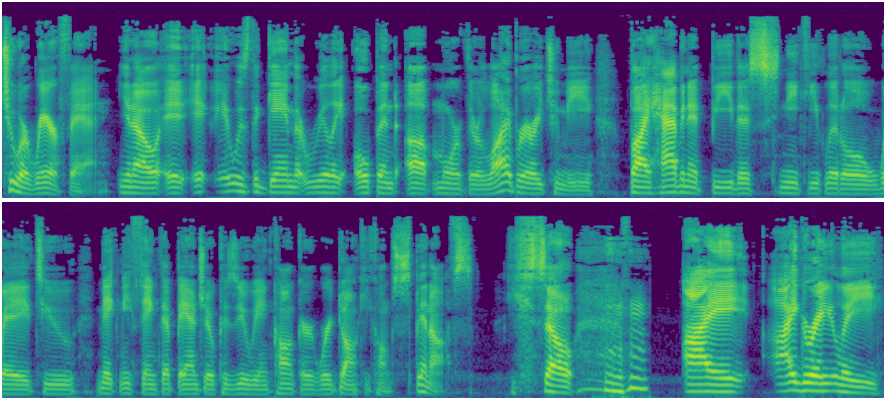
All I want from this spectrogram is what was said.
to a rare fan. You know, it, it it was the game that really opened up more of their library to me by having it be this sneaky little way to make me think that Banjo Kazooie and Conker were Donkey Kong spin-offs. So hmm I I greatly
